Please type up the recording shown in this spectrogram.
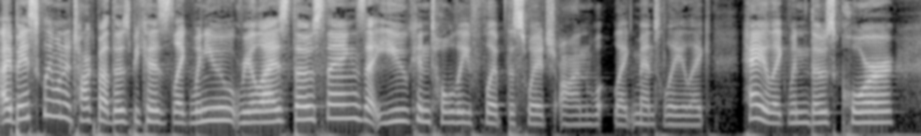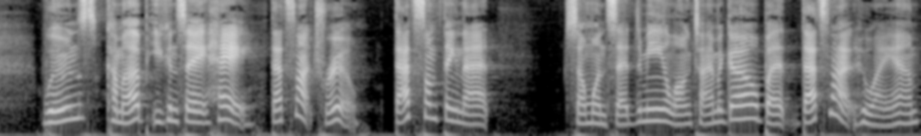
I basically want to talk about those because like when you realize those things that you can totally flip the switch on like mentally like hey, like when those core wounds come up, you can say, "Hey, that's not true. That's something that someone said to me a long time ago, but that's not who I am.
